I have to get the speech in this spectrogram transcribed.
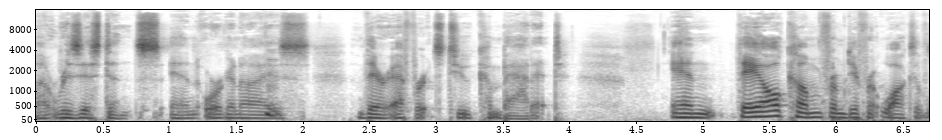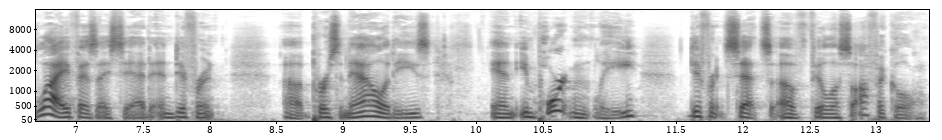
uh, resistance and organize their efforts to combat it. And they all come from different walks of life, as I said, and different uh, personalities, and importantly, different sets of philosophical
